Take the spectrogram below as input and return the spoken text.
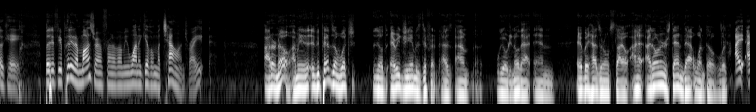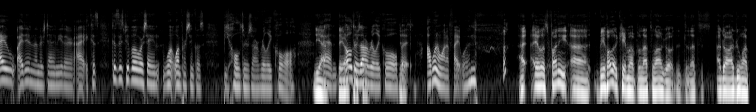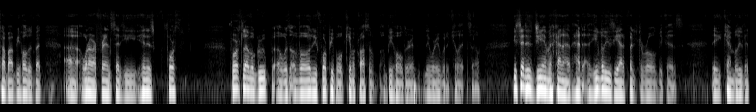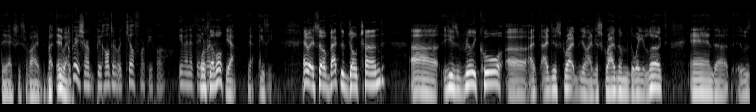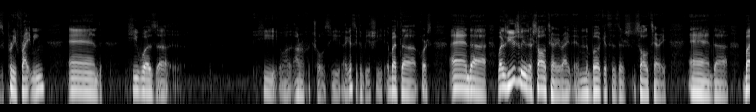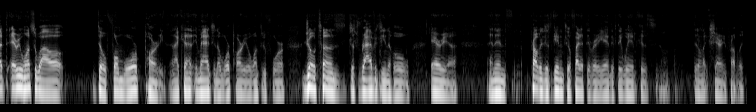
okay. But if you're putting a monster in front of them, you want to give them a challenge, right? I don't know. I mean, it depends on what you, you know. Every GM is different, as um, we already know that, and everybody has their own style. I, I don't understand that one though. What I, I, I didn't understand it either. I because because these people were saying one, one person goes, beholders are really cool. Yeah, and are beholders pretty are, really cool, but Yes. I wouldn't want to fight one. I, it was funny. Uh, Beholder came up not too long ago. Just, I know I do want to talk about Beholders, but uh, one of our friends said he in his fourth fourth level group uh, was of only four people came across a, a Beholder and they were able to kill it. So he said his GM kind of had he believes he had a fudge the rolls because they can't believe that they actually survived. But anyway, I'm pretty sure beholder would kill four people, even if they Fourth were level? Yeah, yeah, easy. Anyway, so back to Jotund. Uh, he's really cool. Uh, I I described you know I described him the way he looked, and uh, it was pretty frightening. And he was uh, he well, I don't know if it trolls he. I guess it could be a she, but uh, of course. And uh, well, usually they're solitary, right? And in the book it says they're solitary, and uh, but every once in a while they'll form war parties, and I can't imagine a war party of one through four. Jotunds just ravaging the whole area, and then probably just getting into a fight at the very end if they win because you know they don't like sharing. Probably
